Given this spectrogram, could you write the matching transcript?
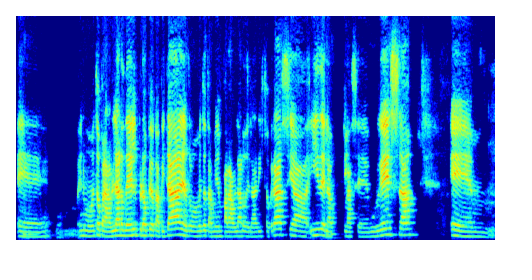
eh, en un momento para hablar del propio capital, en otro momento también para hablar de la aristocracia y de la clase burguesa. Em,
